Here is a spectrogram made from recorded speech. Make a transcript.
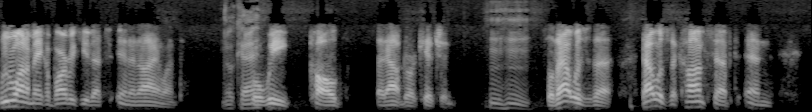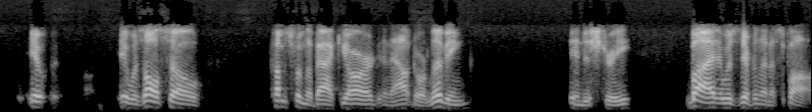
We want to make a barbecue that's in an island. Okay. What we called an outdoor kitchen. Mm-hmm. So that was the that was the concept, and it it was also comes from the backyard and outdoor living industry, but it was different than a spa.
